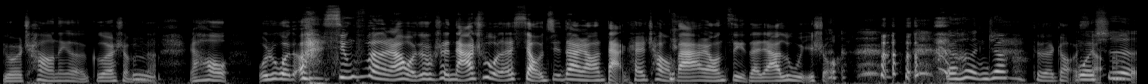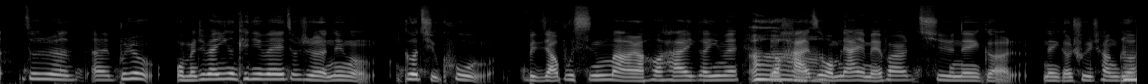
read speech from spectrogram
比如唱那个歌什么的，嗯、然后。我如果就 兴奋，然后我就是拿出我的小巨蛋，然后打开唱吧，然后自己在家录一首。然后你知道，特别搞笑。我是就是呃，不是我们这边一个 KTV，就是那种歌曲库比较不兴嘛，然后还有一个因为有孩子，我们俩也没法去那个那个出去唱歌。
